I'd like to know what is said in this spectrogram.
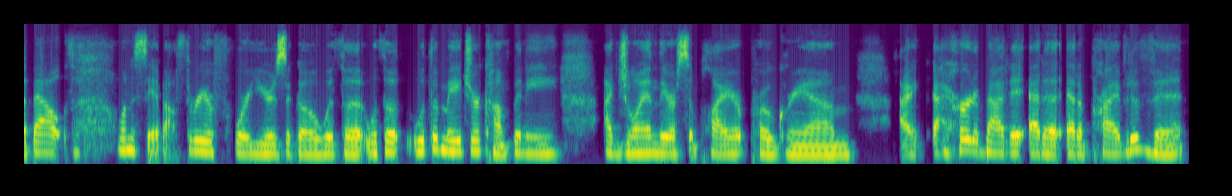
about I want to say about three or four years ago with a with a with a major company. I joined their supplier program. I, I heard about it at a at a private event,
